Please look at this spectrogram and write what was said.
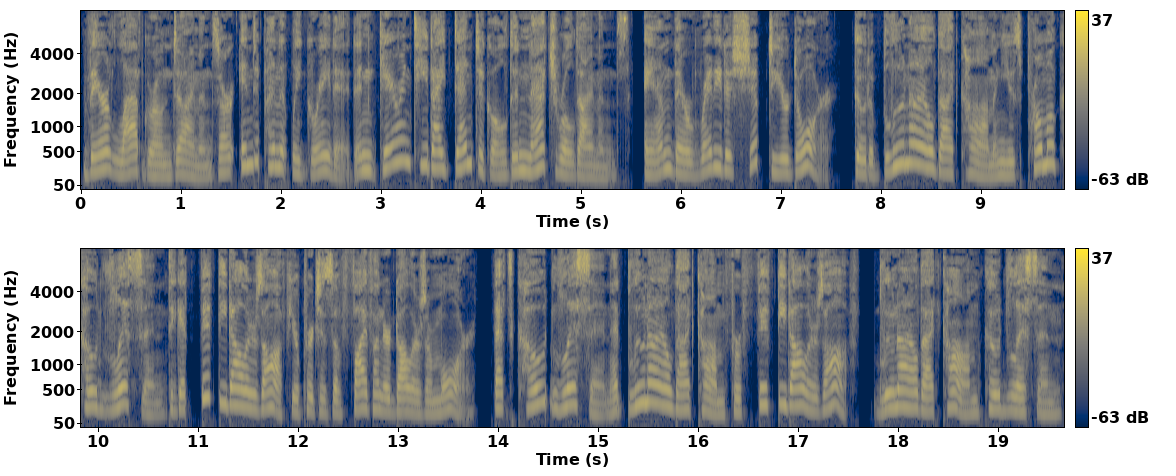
Their lab grown diamonds are independently graded and guaranteed identical to natural diamonds, and they're ready to ship to your door. Go to BlueNile.com and use promo code LISTEN to get $50 off your purchase of $500 or more. That's code LISTEN at BlueNile.com for $50 off. BlueNile.com code LISTEN.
